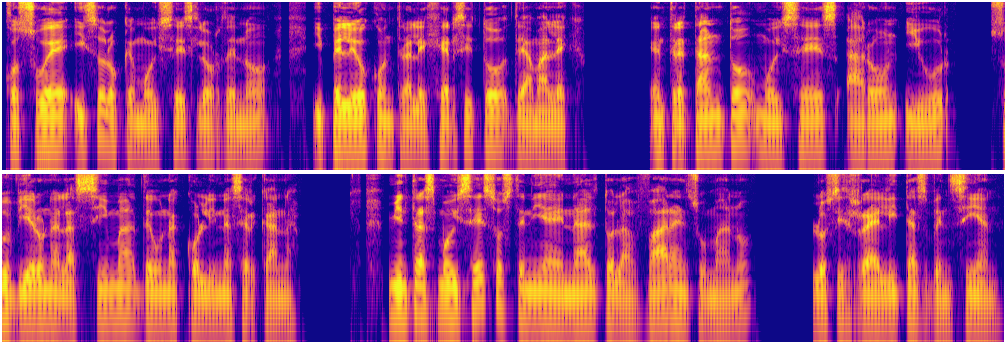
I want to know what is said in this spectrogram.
Josué hizo lo que Moisés le ordenó y peleó contra el ejército de Amalek. Entretanto, Moisés, Aarón y Ur subieron a la cima de una colina cercana. Mientras Moisés sostenía en alto la vara en su mano, los israelitas vencían,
